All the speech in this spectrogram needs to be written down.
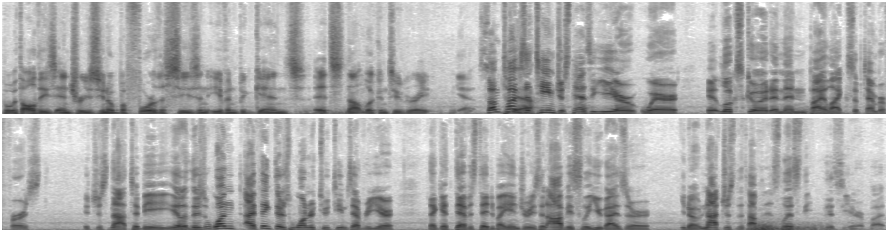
But with all these injuries, you know, before the season even begins, it's not looking too great. Yeah. Sometimes Yeah. a team just has a year where it looks good, and then by like September first, it's just not to be. You know, there's one. I think there's one or two teams every year that get devastated by injuries, and obviously you guys are, you know, not just the top of this list this year, but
